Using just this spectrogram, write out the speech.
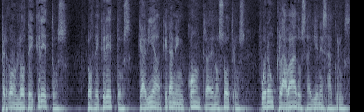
perdón, los decretos los decretos que habían, que eran en contra de nosotros, fueron clavados ahí en esa cruz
